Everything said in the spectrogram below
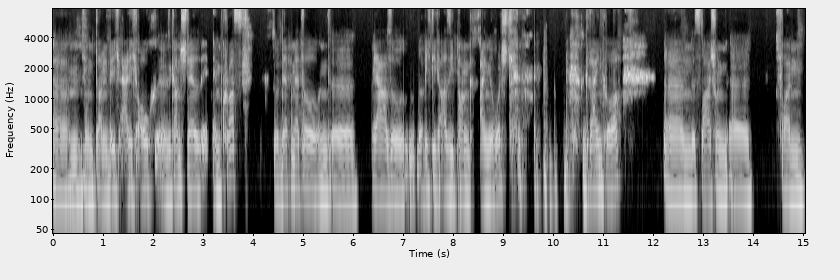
Ähm, und dann bin ich eigentlich auch äh, ganz schnell im Crust, so Death Metal und äh, ja, so richtige Asi-Punk reingerutscht. Grindcore. Ähm, das war schon äh, von,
